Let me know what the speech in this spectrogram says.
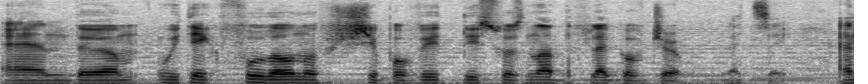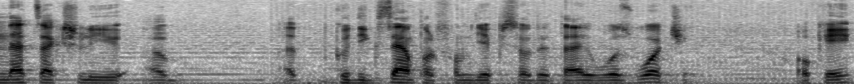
and um, we take full ownership of it. This was not the flag of Germany, let's say, and that's actually a, a good example from the episode that I was watching. Okay,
